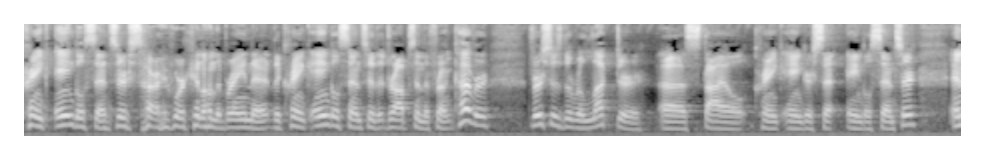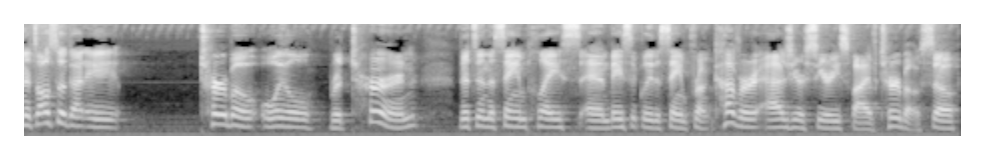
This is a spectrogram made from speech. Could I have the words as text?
crank angle sensor, sorry, working on the brain there, the crank angle sensor that drops in the front cover versus the reluctor uh, style crank angle sensor. And it's also got a turbo oil return that's in the same place and basically the same front cover as your Series 5 Turbo. So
